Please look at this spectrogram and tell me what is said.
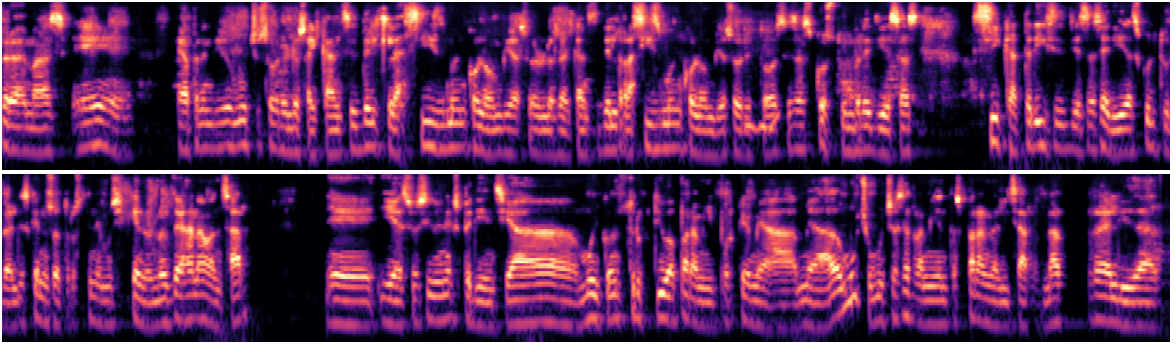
Pero además eh, he aprendido mucho sobre los alcances del clasismo en Colombia, sobre los alcances del racismo en Colombia, sobre todas esas costumbres y esas cicatrices y esas heridas culturales que nosotros tenemos y que no nos dejan avanzar. Eh, y eso ha sido una experiencia muy constructiva para mí porque me ha, me ha dado mucho, muchas herramientas para analizar la realidad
